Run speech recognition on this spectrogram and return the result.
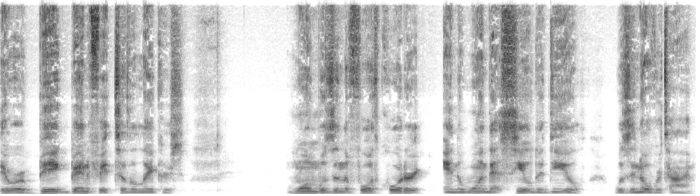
they were a big benefit to the Lakers. One was in the fourth quarter, and the one that sealed the deal was in overtime.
